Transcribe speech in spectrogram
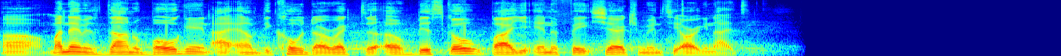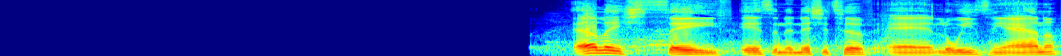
Uh, my name is Donald Bogen. I am the co-director of BISCO, by Bayou Interfaith Shared Community Organizing. LA Safe is an initiative in Louisiana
